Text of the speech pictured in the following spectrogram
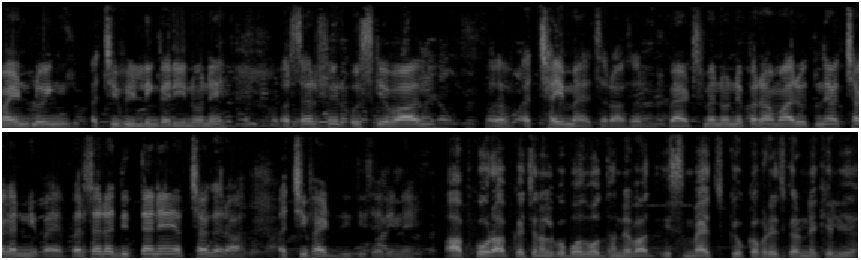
माइंड ब्लोइंग अच्छी फील्डिंग करी इन्होंने। और सर फिर उसके बाद मतलब अच्छा ही मैच रहा सर। बैट्समैनों ने पर हमारे उतने अच्छा कर नहीं पाए, पर सर आदित्य ने अच्छा करा, अच्छी फाइट दी थी सर इन्हें। आपको और आपके चैनल को बहुत बहुत धन्यवाद इस मैच को कवरेज करने के लिए।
